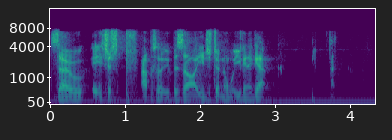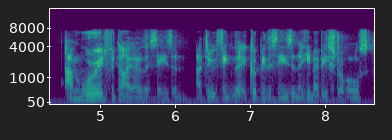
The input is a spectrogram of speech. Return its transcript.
So it's just absolutely bizarre. You just don't know what you're going to get. I'm worried for Dio this season. I do think that it could be the season that he maybe struggles.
